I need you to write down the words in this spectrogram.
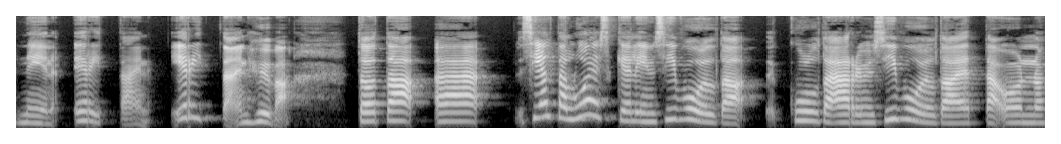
niin erittäin, erittäin hyvä. Tota, sieltä lueskelin sivuilta, Kulta ryn sivuilta, että on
